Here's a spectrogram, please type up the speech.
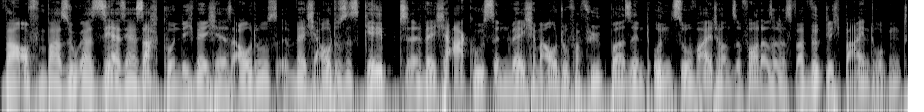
war offenbar sogar sehr, sehr sachkundig, welche Autos, welche Autos es gibt, äh, welche Akkus in welchem Auto verfügbar sind und so weiter und so fort. Also das war wirklich beeindruckend.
